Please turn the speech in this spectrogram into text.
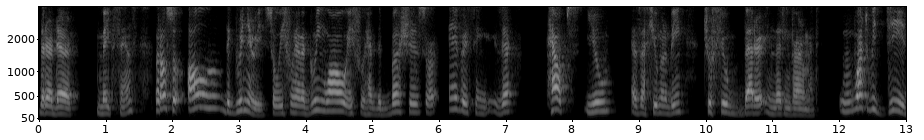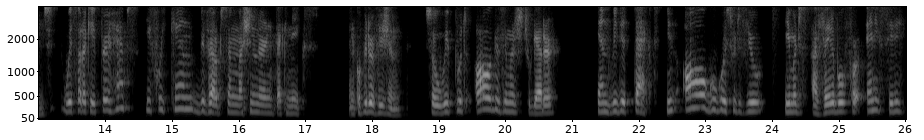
that are there make sense, but also all the greenery. So if we have a green wall, if we have the bushes or everything is there, helps you as a human being to feel better in that environment. What we did, we thought, okay, perhaps if we can develop some machine learning techniques and computer vision, so we put all these images together and we detect in all Google Street View images available for any city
